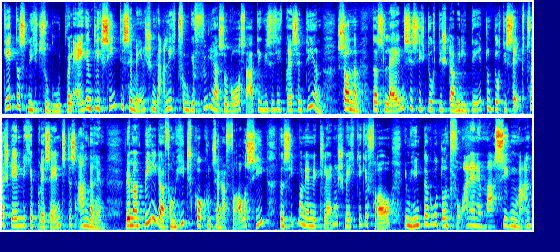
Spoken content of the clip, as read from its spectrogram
geht das nicht so gut, weil eigentlich sind diese Menschen gar nicht vom Gefühl her so großartig, wie sie sich präsentieren, sondern das leiden sie sich durch die Stabilität und durch die selbstverständliche Präsenz des anderen. Wenn man Bilder vom Hitchcock und seiner Frau sieht, dann sieht man eine kleine, schmächtige Frau im Hintergrund und vorne einen massigen Mann,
